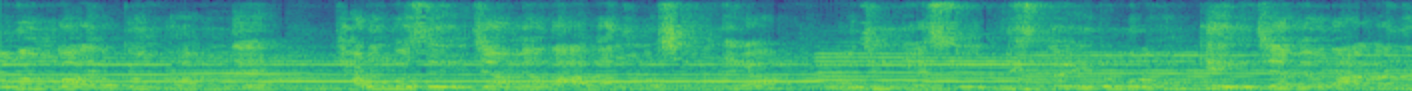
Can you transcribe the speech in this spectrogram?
고난과 역경 가운데 다른 것을 의지하며 나아가는 것이 아니라 오직 예수 그리스도의 이름으로 함께 의지하며 나아가는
